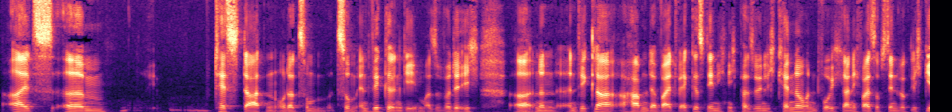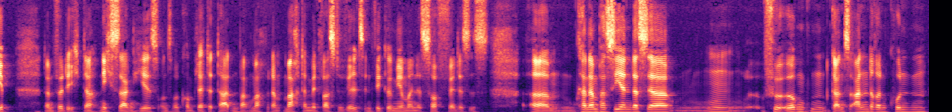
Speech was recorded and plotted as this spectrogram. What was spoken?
als ähm, Testdaten oder zum, zum Entwickeln geben. Also würde ich äh, einen Entwickler haben, der weit weg ist, den ich nicht persönlich kenne und wo ich gar nicht weiß, ob es den wirklich gibt, dann würde ich da nicht sagen, hier ist unsere komplette Datenbank, mach, mach damit, was du willst, entwickel mir meine Software. Das ist, ähm, kann dann passieren, dass er mh, hm, für irgendeinen ganz anderen Kunden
